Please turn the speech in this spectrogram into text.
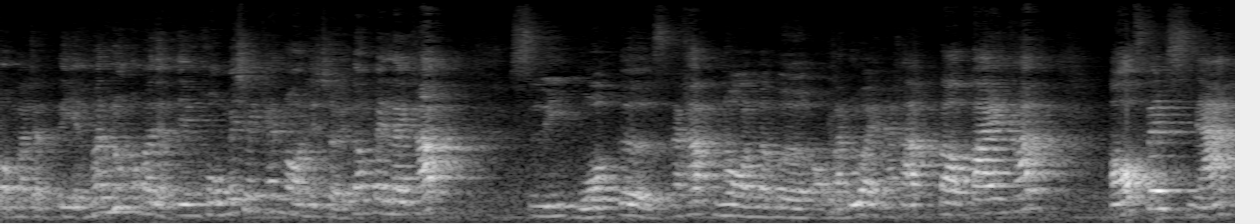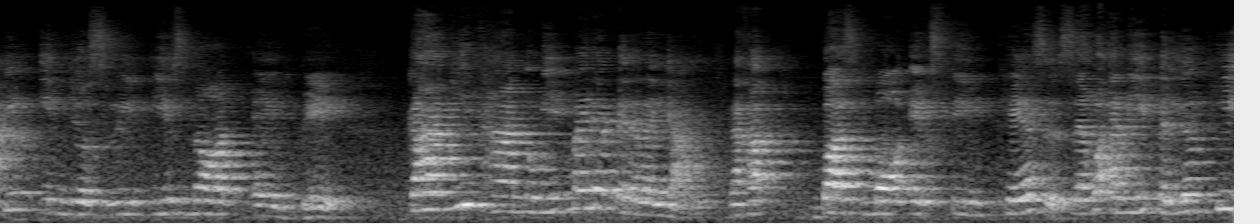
ออกมาจากเตียงถ้าลุกออกมาจากเตียงคงไม่ใช่แค่นอนเฉยๆต้องเป็นอะไรครับ sleepwalkers นะครับ นอนละเมอออกมาด้วยนะครับ ต่อไปครับ often snacking in your sleep is not a big การที่ทานตรงนี้ไม่ได้เป็นอะไรใหญ่นะครับ but more extreme cases แสดงว่าอันนี้เป็นเรื่องที่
